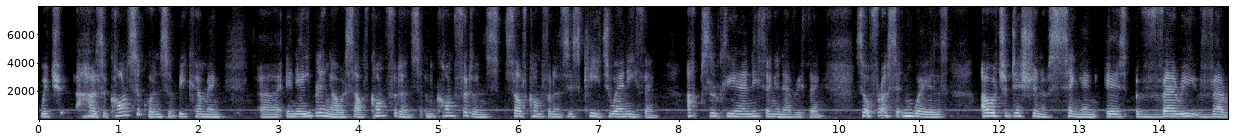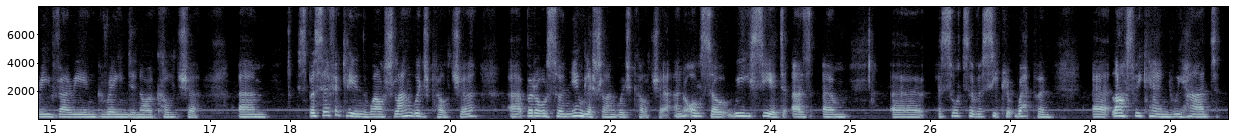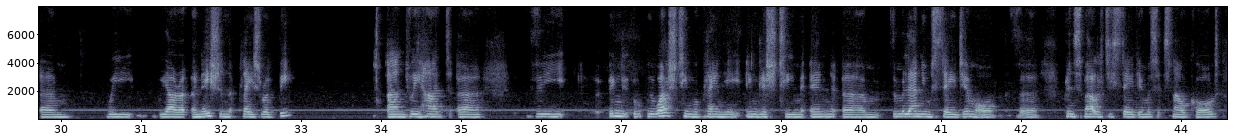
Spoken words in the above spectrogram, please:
which has a consequence of becoming uh, enabling our self-confidence. And confidence, self-confidence is key to anything, absolutely anything and everything. So for us in Wales, our tradition of singing is very, very, very ingrained in our culture, um, specifically in the Welsh language culture, uh, but also in the English language culture. And also, we see it as um, uh, a sort of a secret weapon. Uh, last weekend, we had um, we we are a nation that plays rugby, and we had uh, the the Welsh team were playing the English team in um, the Millennium Stadium or the Principality Stadium, as it's now called.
